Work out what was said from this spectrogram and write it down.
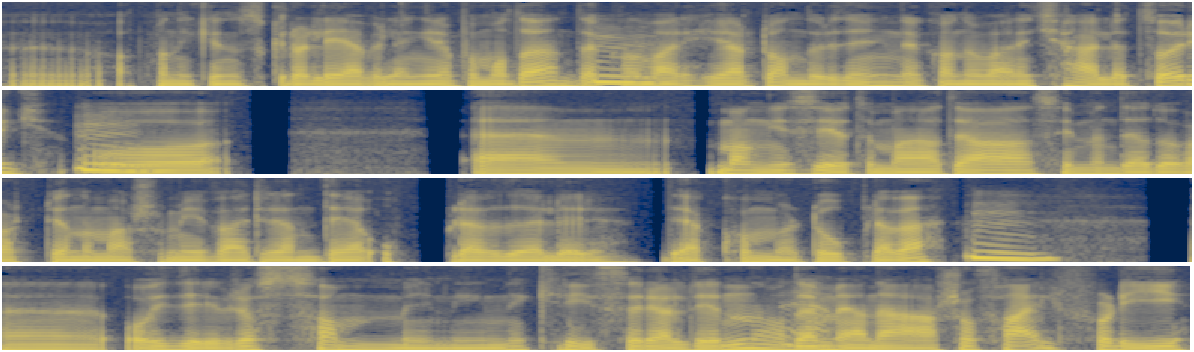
eh, At man ikke ønsker å leve lenger, på en måte. Det kan Mm. være helt andre ting. Det kan jo være en kjærlighetssorg. Mm. Og Um, mange sier til meg at ja, Simen, det du har vært gjennom er så mye verre enn det jeg opplevde, eller det jeg kommer til å oppleve. Mm. Uh, og vi driver og sammenligner kriser hele tiden, og det Ja. mener jeg er så feil, fordi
